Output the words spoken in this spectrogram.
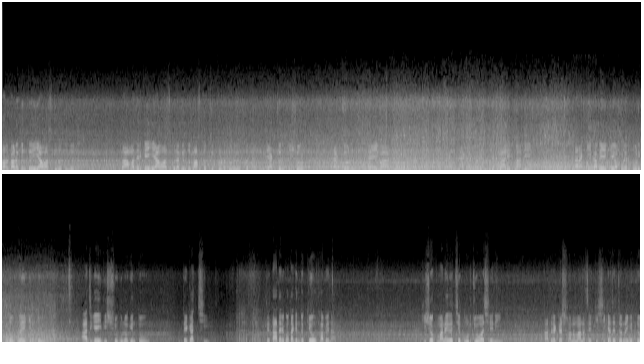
সরকারও কিন্তু এই আওয়াজগুলো তুলে না তো আমাদেরকে এই আওয়াজগুলো কিন্তু বাস্তব চিত্রটা তুলে ধরতে হয় যে একজন কৃষক একজন ড্রাইভার, একজন গাড়ির মালিক তারা কীভাবে একে অপরের পরিপূরক হয়ে কিন্তু আজকে এই দৃশ্যগুলো কিন্তু দেখাচ্ছি। যে তাদের কথা কিন্তু কেউ ভাবে না। কৃষক মানে হচ্ছে বুর্জোয়া শ্রেণি। তাদের একটা সম্মান আছে। কৃষিকাজের জন্য কিন্তু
